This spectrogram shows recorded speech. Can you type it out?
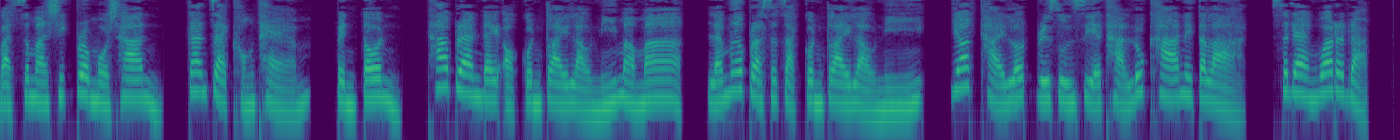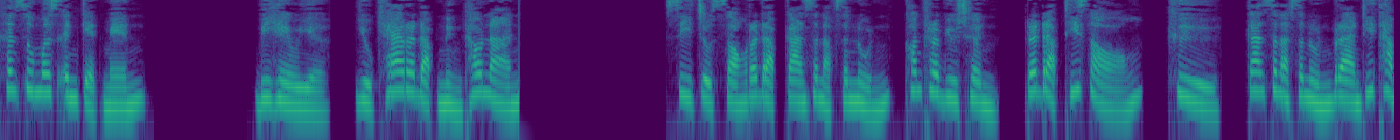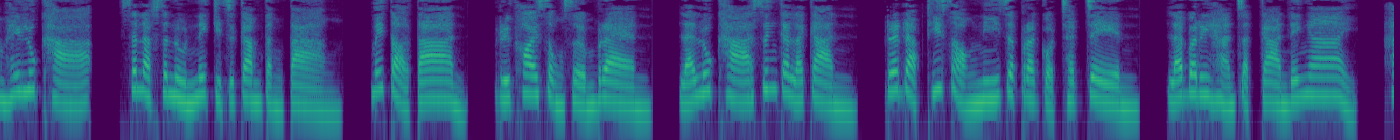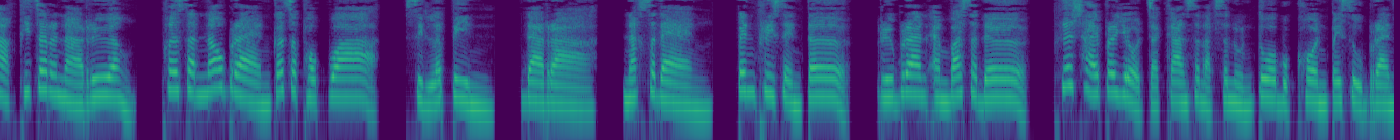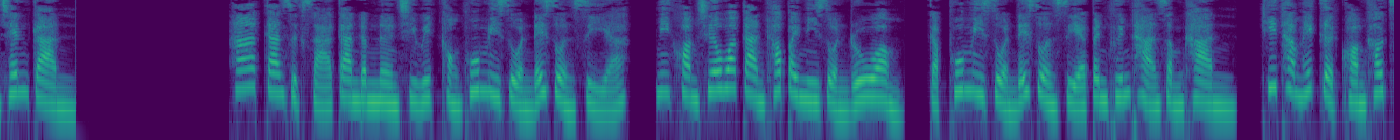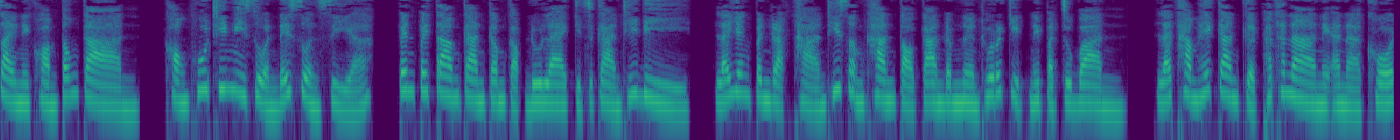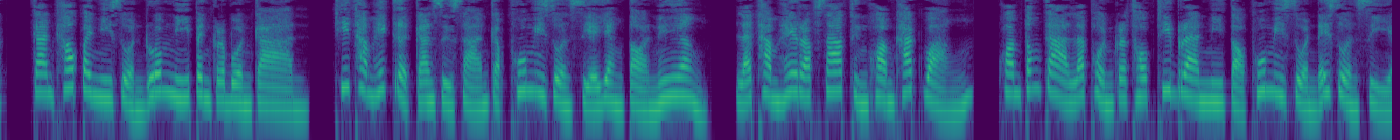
บัตรสมาชิกโปรโมชั่น การแจกของแถม เป็นต้น ถ้าแบรนด์ใดออกกลไกเหล่านี้มามาก และเมื่อปราศจากกลไกเหล่านี้ ยอดขายลดหรือสูญเสียฐานลูกค้าในตลาด สดงว่าระดับ Consumers Engagement Behavior อยู่แค่ระดับหนึ่งเท่านั้น 4.2 ระดับการสนับสนุน Contribution ระดับที่ 2 คือ การสนับสนุนแบรนด์ที่ทำให้ลูกค้า สนับสนุนในกิจกรรมต่างๆ ไม่ต่อต้าน หรือคอยส่งเสริมแบรนด์ และลูกค้าซึ่งกันและกัน ระดับที่สองนี้จะปรากฏชัดเจน และบริหารจัดการได้ง่าย หากพิจารณาเรื่อง Personal Brand ก็จะพบว่า ศิลปิน ดารา นักแสดง เป็นพรีเซนเตอร์ หรือแบรนด์แอมบาสเดอร์เพื่อใช้ประโยชน์จากการสนับสนุนตัวบุคคลไปสู่แบรนด์เช่นกัน 5. การศึกษาการดำเนินชีวิตของผู้มีส่วนได้ส่วนเสีย มีความเชื่อว่าการเข้าไปมีส่วนร่วม กับผู้มีส่วนได้ส่วนเสียเป็นพื้นฐานสำคัญ ที่ทำให้เกิดความเข้าใจในความต้องการ ของผู้ที่มีส่วนได้ส่วนเสีย เป็นไปตามการกำกับดูแลกิจการที่ดี และยังเป็นหลักฐานที่สำคัญต่อการดำเนินธุรกิจในปัจจุบัน และทำให้การเกิดพัฒนาในอนาคต การเข้าไปมีส่วนร่วมนี้เป็นกระบวนการ ที่ทำให้เกิดการสื่อสารกับผู้มีส่วนเสียอย่างต่อเนื่อง และทำให้รับทราบถึงความคาดหวัง ความต้องการและผลกระทบที่แบรนด์มีต่อผู้มีส่วนได้ส่วนเสีย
